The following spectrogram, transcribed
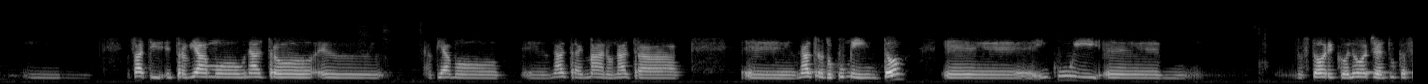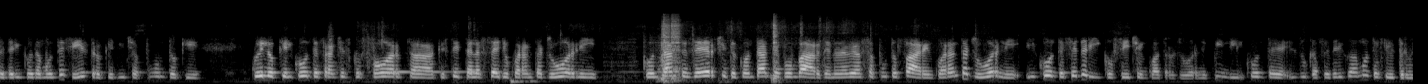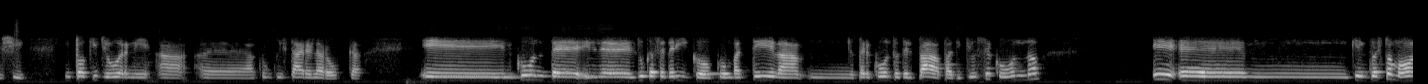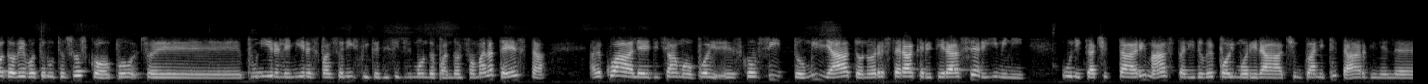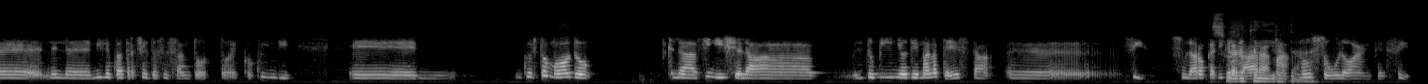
infatti troviamo un altro eh, abbiamo eh, un'altra in mano, un'altra, eh, un altro documento in cui lo storico elogia il duca Federico da Montefeltro che dice appunto che quello che il conte Francesco Sforza, che stette all'assedio 40 giorni con tanto esercito e con tante bombarde non aveva saputo fare in 40 giorni, il conte Federico fece in 4 giorni, quindi il, conte, il duca Federico da Montefeltro riuscì in pochi giorni a, eh, a conquistare la Rocca. Il conte, il, il duca Federico combatteva mh, per conto del Papa di Pio II e ehm, che in questo modo aveva ottenuto il suo scopo, cioè punire le mire espansionistiche di Sigismondo Pandolfo Malatesta, al quale diciamo poi eh, sconfitto, umiliato, non resterà che ritirarsi a Rimini, unica città rimasta lì dove poi morirà cinque anni più tardi nel, nel 1468. Ecco, quindi, eh, in questo modo la, finisce la, il dominio dei Malatesta eh, sì, sulla Rocca di Gradara, ma non solo anche, sì.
